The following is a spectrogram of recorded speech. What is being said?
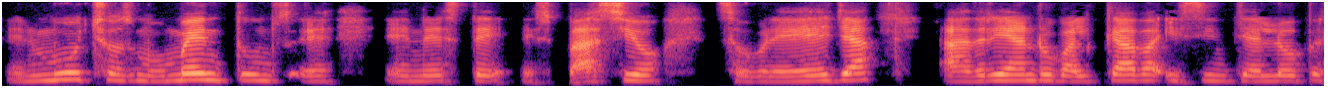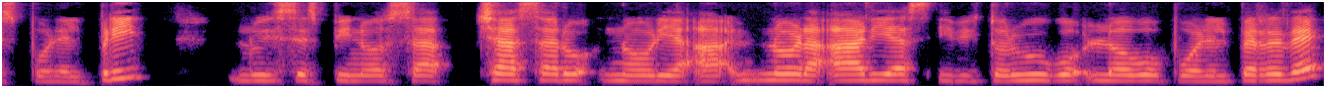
en muchos momentums eh, en este espacio sobre ella. Adrián Rubalcaba y Cintia López por el PRI. Luis Espinosa Cházaro, Nora Arias y Víctor Hugo Lobo por el PRD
